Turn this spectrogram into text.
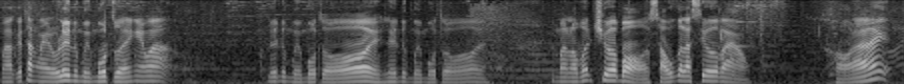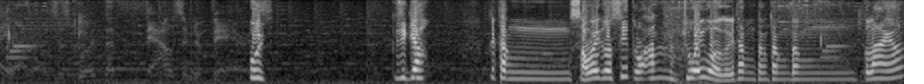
mà cái thằng này nó lên được 11 rồi anh em ạ. Lên được 11 rồi, lên được 11 rồi. Nhưng mà nó vẫn chưa bỏ 6 glacier vào. Khó đấy. Ui! Cái gì kìa? Cái thằng 6 Exit nó ăn được chuỗi của cái thằng thằng thằng thằng Clyde á.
